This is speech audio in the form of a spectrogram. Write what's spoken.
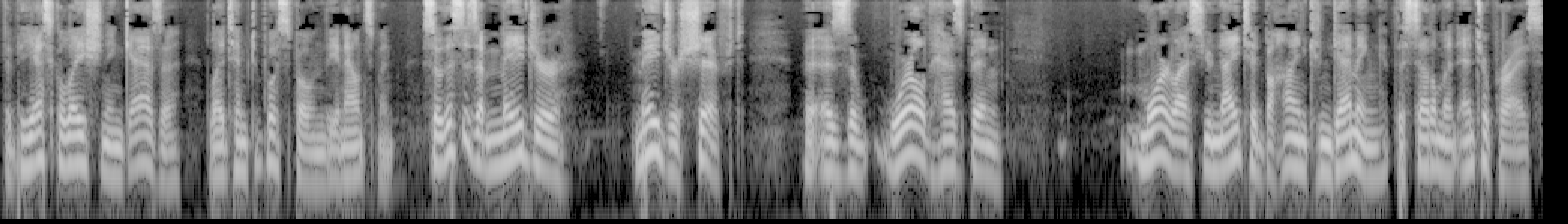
but the escalation in Gaza led him to postpone the announcement. So this is a major, major shift as the world has been more or less united behind condemning the settlement enterprise.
